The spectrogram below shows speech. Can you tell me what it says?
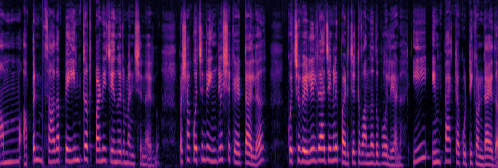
അമ്മ അപ്പൻ സാധാ പെയിന്റർ പണി ചെയ്യുന്ന ഒരു മനുഷ്യനായിരുന്നു. പക്ഷെ ആ കൊച്ചിന്റെ ഇംഗ്ലീഷ് കേട്ടാൽ കൊച്ചു വെളിയിൽ രാജ്യങ്ങളിൽ പഠിച്ചിട്ട് വന്നതുപോലെയാണ് ഈ ഇമ്പാക്റ്റ് ആ കുട്ടിക്ക് ഉണ്ടായത്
